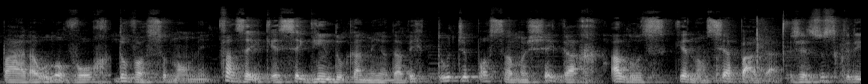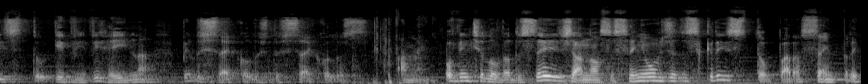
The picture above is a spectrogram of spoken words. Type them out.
para o louvor do vosso nome. Fazei que, seguindo o caminho da virtude, possamos chegar à luz que não se apaga. Jesus Cristo, que vive e reina pelos séculos dos séculos. Amém. Ouvinte louvado seja nosso Senhor Jesus Cristo, para sempre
